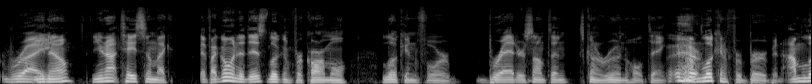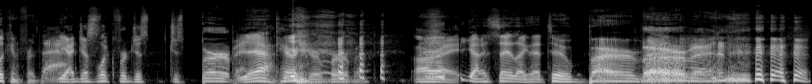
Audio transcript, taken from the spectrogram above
Right. You know, you're not tasting like if I go into this looking for caramel, looking for bread or something, it's gonna ruin the whole thing. I'm looking for bourbon. I'm looking for that. Yeah, just look for just just bourbon. Yeah. the character of bourbon. All right. you gotta say it like that too. Bourbon. Bourbon.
